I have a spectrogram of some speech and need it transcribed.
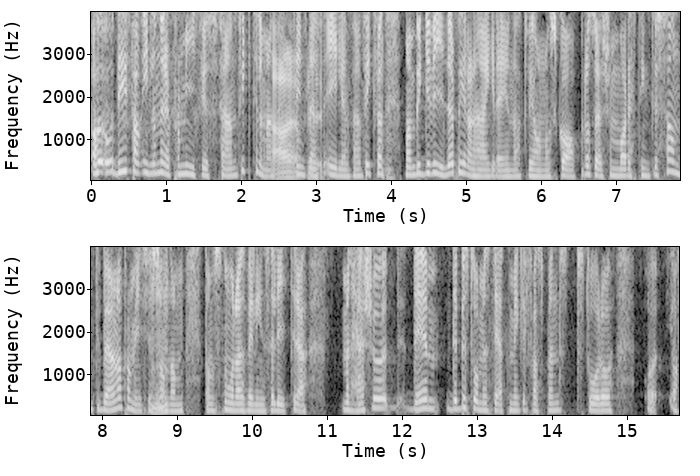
Och, och det är fan illa när det är Prometheus fanfic till och med. Ja, ja, det är inte precis. Mm. ens Alien fanfic. För att man bygger vidare på hela den här grejen att vi har någon skapare och så här, som var rätt intressant i början av Prometheus. Mm. Som de, de snårat väl in sig lite i det. Men här så, det, det består mest i att Michael Fassbender står och, och jag,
